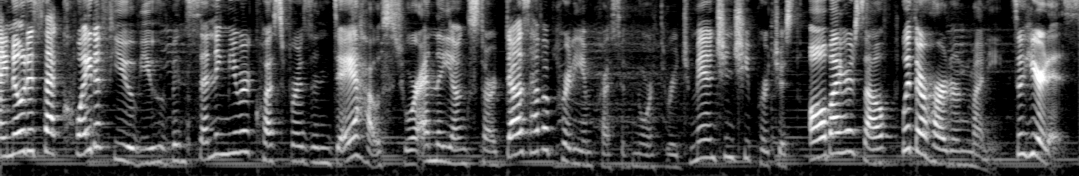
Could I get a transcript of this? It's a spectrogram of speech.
I noticed that quite a few of you have been sending me requests for a Zendaya house tour and the young star does have a pretty impressive Northridge mansion she purchased all by herself with her hard-earned money. So here it is.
